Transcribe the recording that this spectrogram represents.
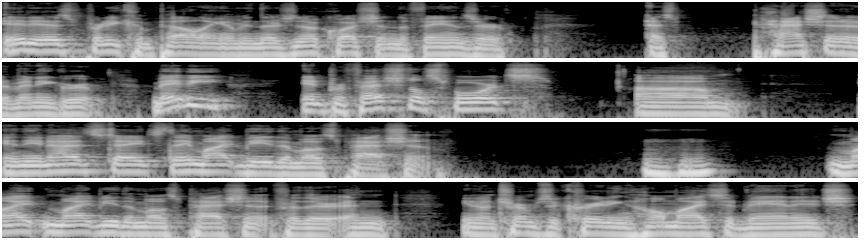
it is pretty compelling. I mean, there's no question the fans are as passionate of any group. Maybe in professional sports, um, in the United States, they might be the most passionate. Might might be the most passionate for their and you know in terms of creating home ice advantage,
